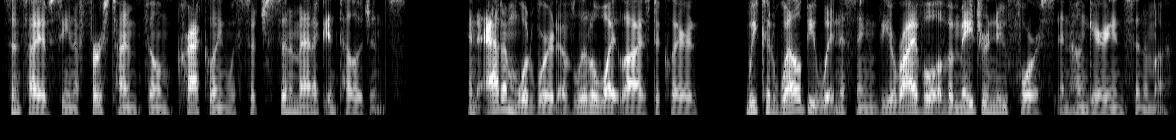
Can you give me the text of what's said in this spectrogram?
since I have seen a first time film crackling with such cinematic intelligence. And Adam Woodward of Little White Lies declared, We could well be witnessing the arrival of a major new force in Hungarian cinema.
